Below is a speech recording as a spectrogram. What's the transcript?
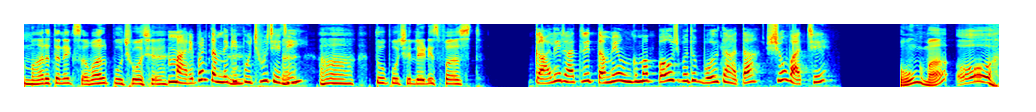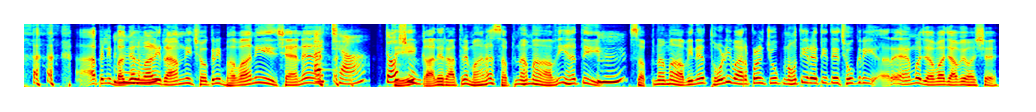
મારે તને એક સવાલ પૂછવો છે. મારે પણ તમને કંઈ પૂછવું છે જી? હા? તું પૂછ લેડીઝ ફર્સ્ટ કાલે રાત્રે તમે ઊંઘમાં બહુ જ બધું બોલતા હતા. શું વાત છે? ઊંઘમાં? ઓ આ પેલી બગલવાળી રામની છોકરી ભવાની છે ને. અચ્છા તો શું? કાલે રાત્રે મારા સપનામાં આવી હતી. સપનામાં આવીને થોડી વાર પણ ચૂપ નહોતી રહેતી તે છોકરી. અરે એમ જ અવાજ આવ્યો હશે.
